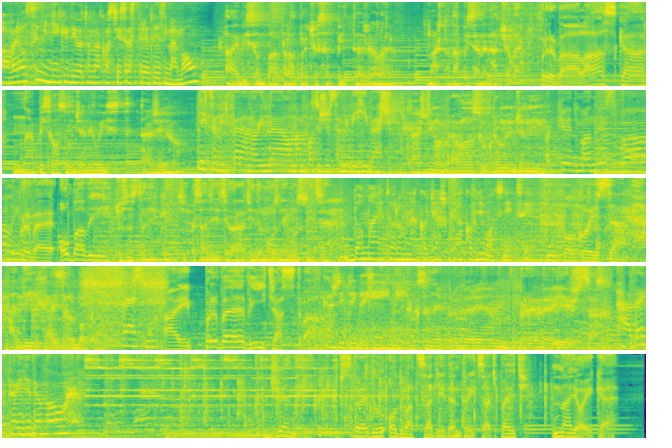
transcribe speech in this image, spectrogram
Hovoril si mi niekedy o tom, ako ste sa stretli s mamou? Aj by som pátral, prečo sa pýtaš, ale máš to napísané na čele. Prvá láska, Napísal som Jenny list, takže ho. Nechcem byť paranoidná, ale mám pocit, že sa mi vyhýbaš. Každý má právo na súkromie Jenny. prvé obavy, Čo sa stane, keď sa dieťa vráti domov z nemocnice? Doma je to rovnako ťažké ako v nemocnici. Upokoj sa a dýchaj zhlboka. Presne. aj prvé víťazstva. Každý príbeh je iný. Ak sa nepreberiem, Preberieš sa. Hádaj, kto ide domov? Jenny v stredu o 21.35 na Jojke.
